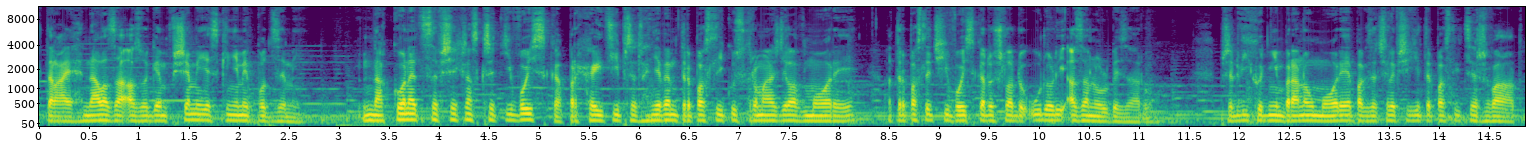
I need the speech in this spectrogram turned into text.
která je hnala za Azogem všemi jeskyněmi podzemí. Nakonec se všechna skřetí vojska, prchající před hněvem trpaslíků, schromáždila v Mórii a trpasličí vojska došla do údolí Azanulbizaru. Před východním branou Mórie pak začali všichni trpaslíci řvát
